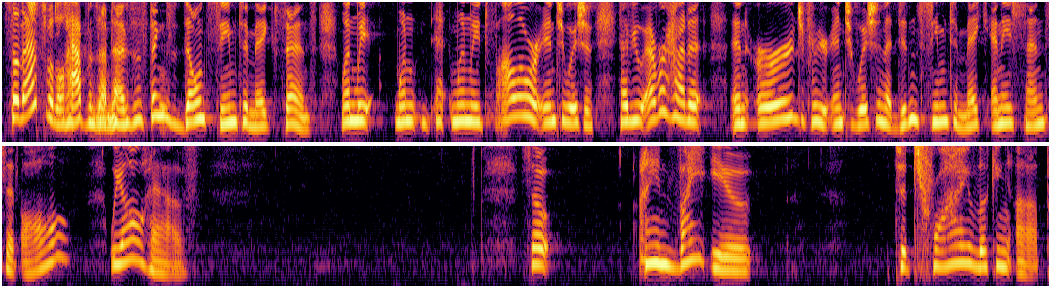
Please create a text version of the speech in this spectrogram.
so that's what'll happen sometimes is things don't seem to make sense. When we when when we follow our intuition have you ever had a, an urge for your intuition that didn't seem to make any sense at all? We all have. So i invite you to try looking up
